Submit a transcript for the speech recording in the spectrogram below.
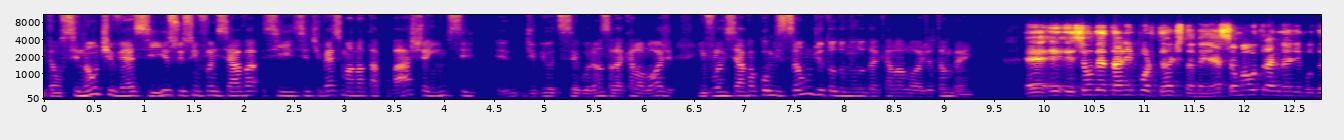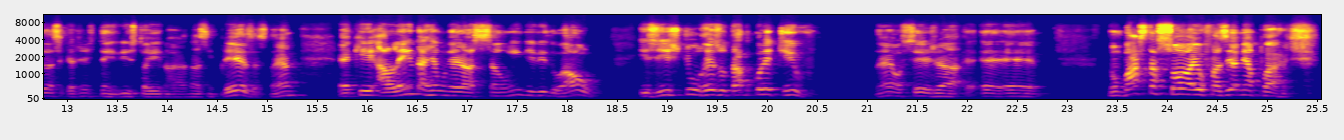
Então, se não tivesse isso, isso influenciava, se, se tivesse uma nota baixa índice de biossegurança daquela loja, influenciava a comissão de todo mundo daquela loja também. É, esse é um detalhe importante também. Essa é uma outra grande mudança que a gente tem visto aí na, nas empresas, né? É que além da remuneração individual, existe o resultado coletivo, né? Ou seja, é, é não basta só eu fazer a minha parte.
